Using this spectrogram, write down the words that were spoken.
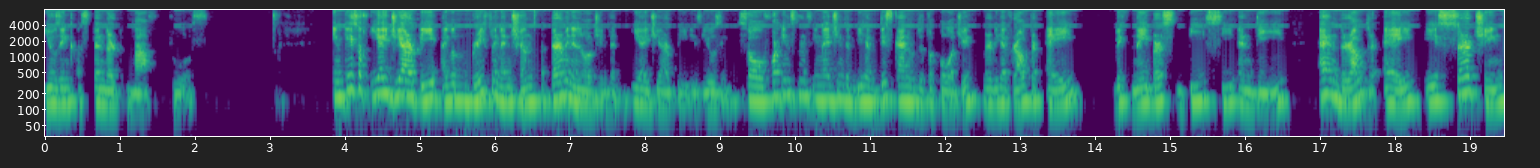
using a standard math tools. In case of EIGRP, I will briefly mention a terminology that EIGRP is using. So for instance, imagine that we have this kind of the topology where we have router A with neighbors B, C, and D, and the router A is searching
